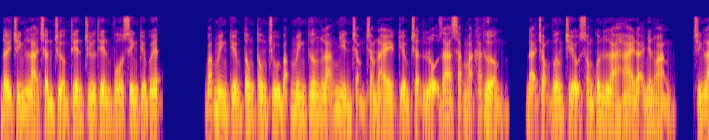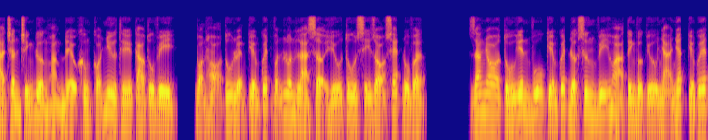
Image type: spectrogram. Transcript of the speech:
Đây chính là trần trưởng thiên chư thiên vô sinh kiếm quyết. Bắc minh kiếm tông tông chủ bắc minh thương lãng nhìn chằm chằm này kiếm trận lộ ra sắc mặt khác thường, đại trọng vương triều song quân là hai đại nhân hoàng, chính là chân chính đường hoàng đều không có như thế cao tu vi, bọn họ tu luyện kiếm quyết vẫn luôn là sở hữu tu sĩ dò xét đồ vật. Giang nho tú yên vũ kiếm quyết được xưng vĩ hỏa tinh vực ưu nhã nhất kiếm quyết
